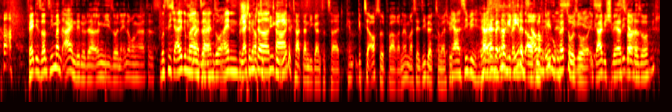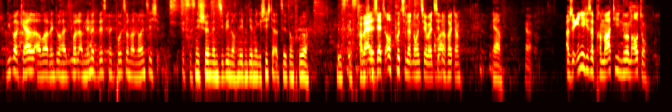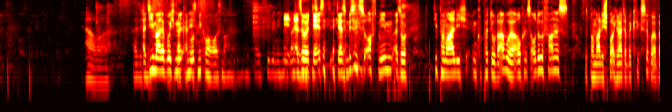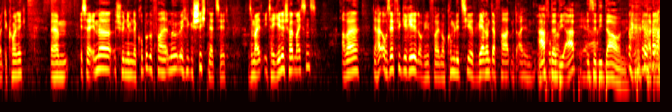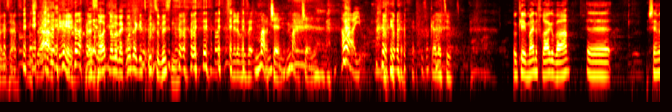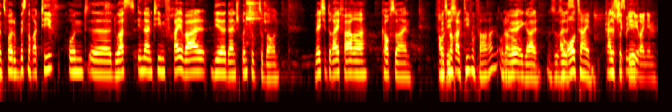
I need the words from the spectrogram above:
fällt dir sonst niemand ein, den du da irgendwie so in Erinnerung hattest? Muss nicht allgemein sein, so war. ein Vielleicht der auch bestimmter zu viel Tag. geredet hat dann die ganze Zeit. Kenn- Gibt's ja auch so Fahrer, ne? Marcel Sieberg zum Beispiel. Ja, Sibi. Der hat einfach immer geredet auch, noch im Gruppetto so, egal wie schwer es war oder so. Lieber Kerl, aber wenn du halt voll am Limit bist mit Puls 190, ist es nicht schön, wenn Sibi noch neben dir eine Geschichte erzählt von früher. Das, das Aber er hatte selbst auch Puls 190, aber erzählt Aber- noch weiter. ja. Also ähnlich ist der Pramati, nur im Auto. Ja, aber Also die nicht. Male, wo ich Da mit. kann ich das Mikro rausmachen. Nee, also der ist, der ist ein bisschen zu oft neben, also die paar Mal, die ich im Gruppetto war, wo er auch das Auto gefahren ist, das paar Mal die Sportleiter bei Quickstep oder bei Deconic, ähm, ist er immer schön neben der Gruppe gefahren, hat immer irgendwelche Geschichten erzählt. Also italienisch halt meistens, aber der hat auch sehr viel geredet auf jeden Fall, noch kommuniziert während der Fahrt mit allen. After the up Ja. is the down, hat er immer gesagt. Ich so, ah, okay. Das ist heute aber bergunter geht's gut zu wissen. Ich werde aber gesagt, Marcel, Marcel, how are you? das ist ein geiler Typ. Okay, meine Frage war, äh, stellen wir uns vor, du bist noch aktiv und äh, du hast in deinem Team freie Wahl, dir deinen Sprintzug zu bauen. Welche drei Fahrer kaufst du ein? Für Aus dich? noch aktiven Fahrern oder Nö, auch egal. so, so Alles. All-Time? Kannst alles, du was Cipollini geht. reinnehmen.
